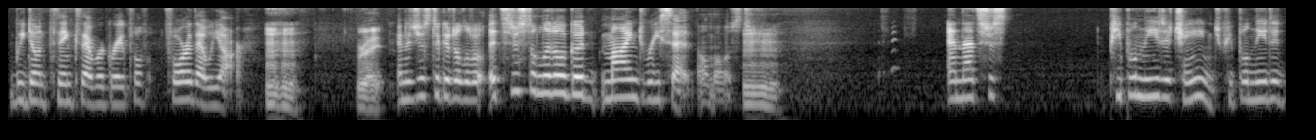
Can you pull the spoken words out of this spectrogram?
we don't think that we're grateful for that we are. Mm-hmm. Right. And it's just a good little it's just a little good mind reset almost. Mm-hmm. And that's just people need a change. People need to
